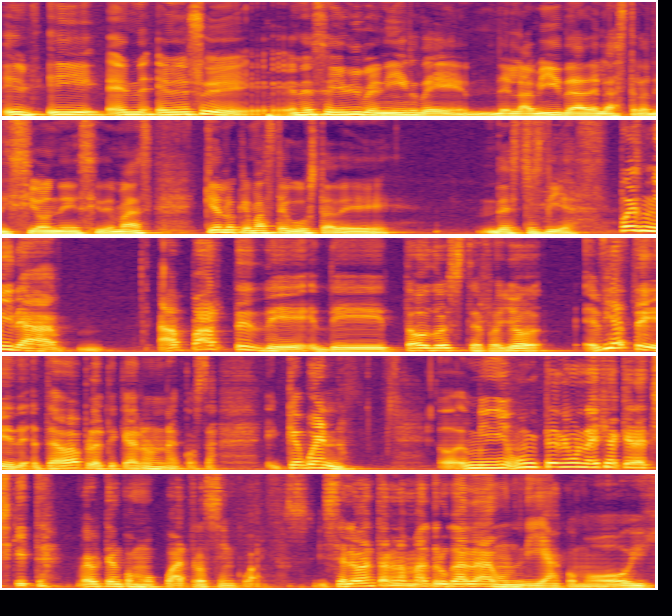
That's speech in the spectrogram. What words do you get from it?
y, en, ese, en ese ir y venir de, la vida, de las tradiciones y demás, ¿qué es lo que más te gusta de, estos días? Pues mira, aparte de, de todo este rollo, fíjate, te voy a platicar una cosa, que bueno, mi, un, tenía una hija que era chiquita, tengo como cuatro o cinco años. Y se levantó en la madrugada un día como hoy,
